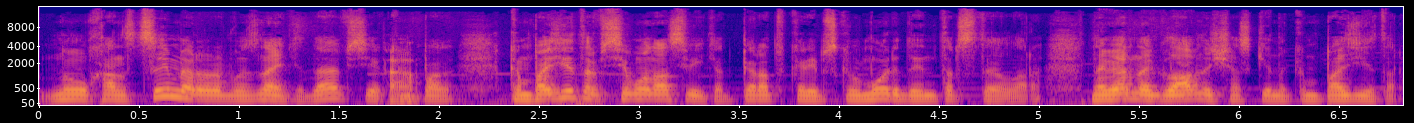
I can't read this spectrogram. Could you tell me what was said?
Ну, Ханс Циммер, вы знаете, да, все Да. компо- композитор всего на свете, от «Пиратов Карибского моря» до «Интерстеллара». Наверное, главный сейчас кинокомпозитор.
